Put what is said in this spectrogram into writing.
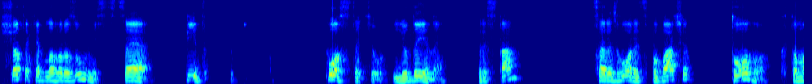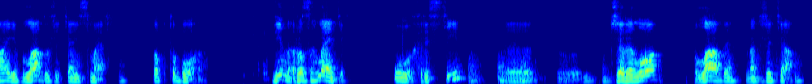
Що таке благорозумність? Це під постаттю людини Христа царедворець побачив того, хто має владу життя і смерті, тобто Бога. Він розгледів у Христі е, джерело влади над життям.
